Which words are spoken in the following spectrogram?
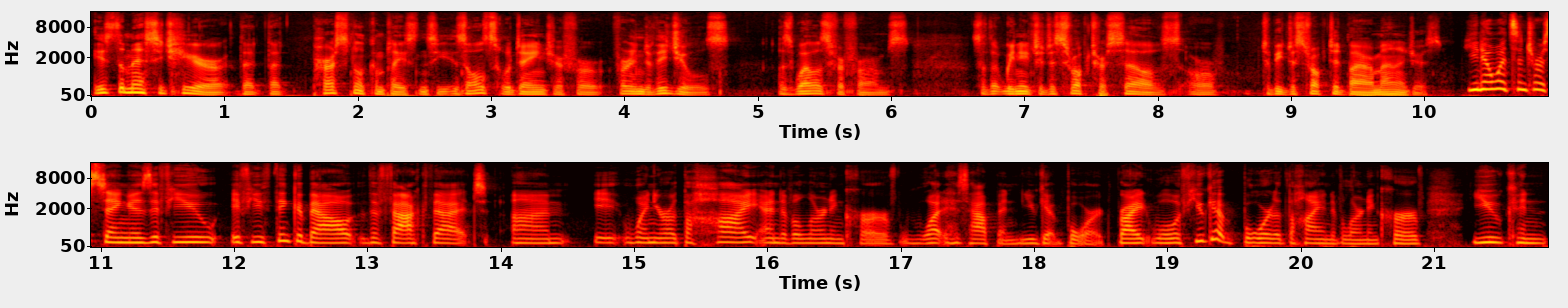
Is the message here that that personal complacency is also a danger for for individuals as well as for firms, so that we need to disrupt ourselves or to be disrupted by our managers. You know what's interesting is if you if you think about the fact that um, it, when you're at the high end of a learning curve, what has happened? You get bored, right? Well, if you get bored at the high end of a learning curve, you can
